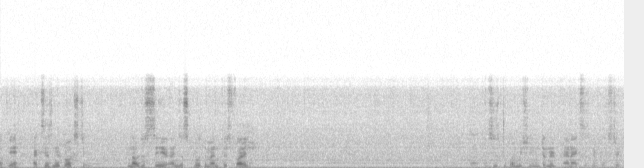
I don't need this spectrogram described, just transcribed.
okay access network state now just save and just close the manifest file. Uh, this is to permission internet and access network state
